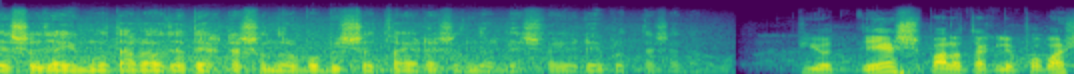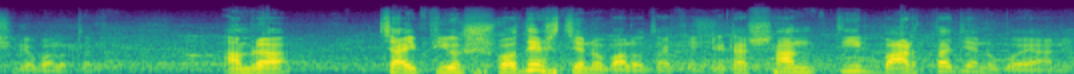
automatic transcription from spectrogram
দেশও যাইমু, তারাও যাতে একটা সুন্দর ভবিষ্যৎ হয়, একটা সুন্দর দেশ হয়, এটাই প্রত্যাশা দাও প্রিয় দেশ ভালো থাকলে প্রবাসীরা ভালো থাকে। আমরা চাই প্রিয় স্বদেশ যেন ভালো থাকে, এটা শান্তির বার্তা যেন বয়ে আনে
